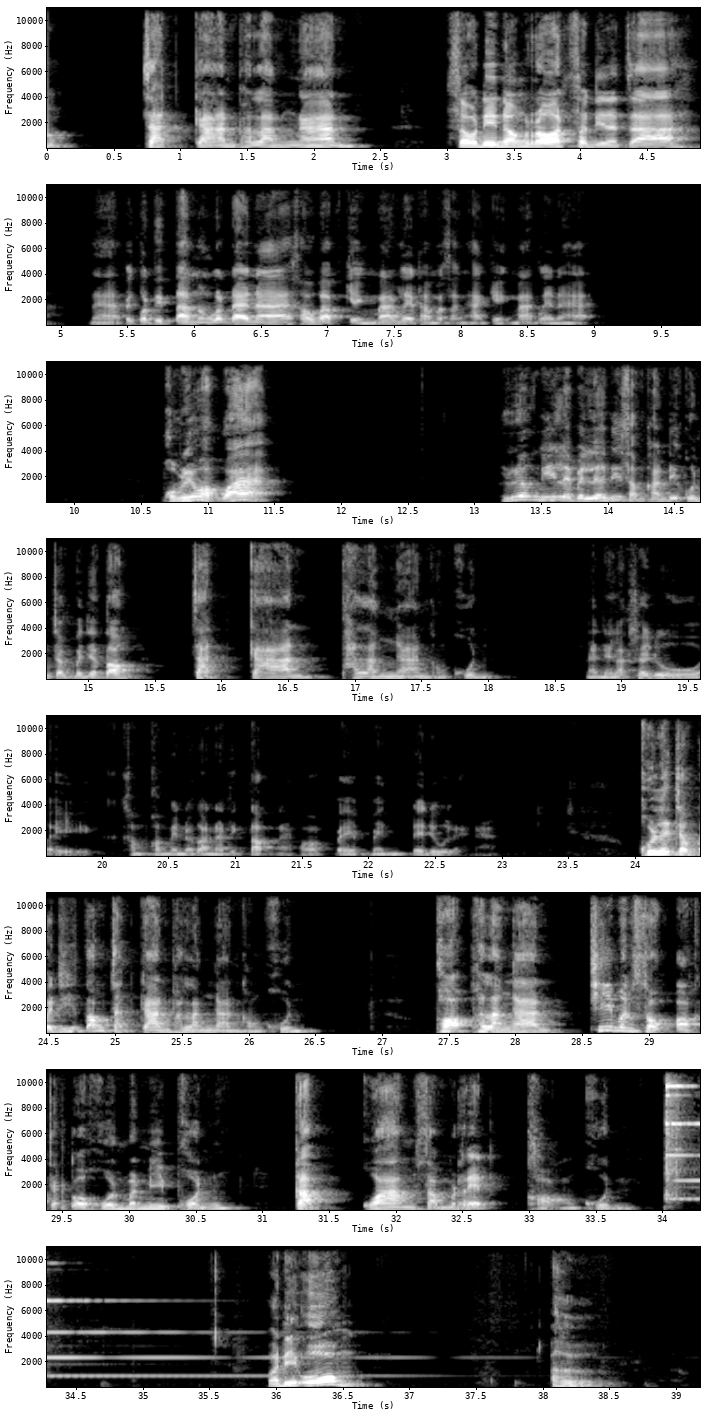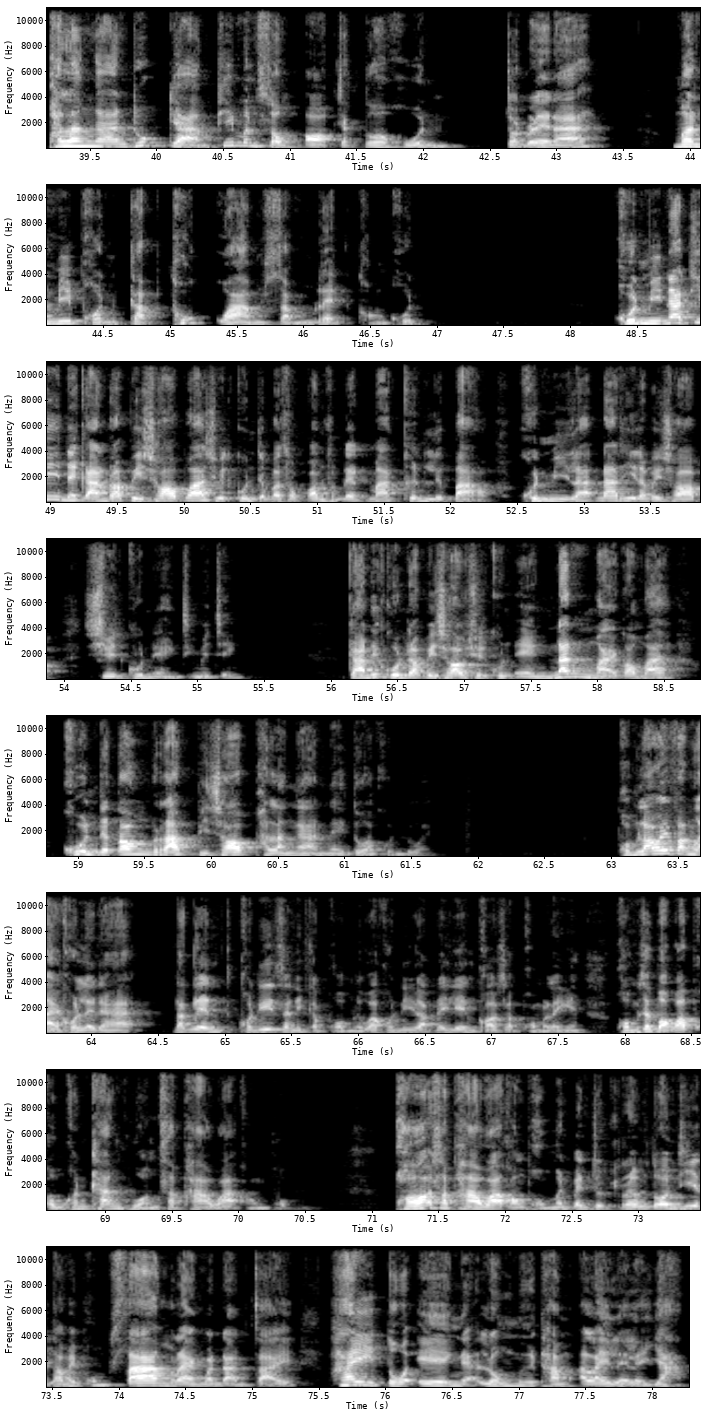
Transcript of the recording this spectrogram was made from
จัดการพลังงาน สวัสดีน้องรถ สวัสดีนะจ๊ะ นะฮะไปกดติดตามน้องรถได้นะเขาแบบเก่งมากเลยทำมาสังหาเก่งมากเลยนะฮะผมเลยบอกว่า เรื่องนี้เลยเป็นเรื่องที่สำคัญที่คุณจำเป็นจะต้องจัดการพลังงานของคุณนะเดี๋ยวรักช่วยดูไอ้คำคอมเมนต์ไว้ก่อนนะทิกตอกนะเพราะไปไม่ได้ดูเลยนะคุณเลยจำเป็นที่ต้องจัดการพลังงานของคุณ เพราะพลังงานที่มันส่งออกจากตัวคุณมันมีผลกับความสำเร็จของคุณ วัสดีอุ้ม เออ พลังงานทุกอย่างที่มันส่งออกจากตัวคุณ จดไว้เลยนะ มันมีผลกับทุกความสำเร็จของคุณ คุณมีหน้าที่ในการรับผิดชอบว่าชีวิตคุณจะประสบความสำเร็จมากขึ้นหรือเปล่า คุณมีหน้าที่รับผิดชอบชีวิตคุณเองจริงไม่จริง การที่คุณรับผิดชอบชีวิตคุณเอง นั่นหมายความว่า คุณจะต้องรับผิดชอบพลังงานในตัวคุณด้วย ผมเล่าให้ฟังหลายคนเลยนะฮะ นักเรียนคนที่สนิทกับผมหรือว่าคนที่แบบได้เรียนคอร์สกับผมอะไรเงี้ย ผมจะบอกว่าผมค่อนข้างหวงสภาวะของผม เพราะสภาวะของผมมันเป็นจุดเริ่มต้นที่จะทำให้ผมสร้างแรงบันดาลใจ ให้ตัวเองเนี่ยลงมือทำอะไรหลาย ๆ อย่าง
